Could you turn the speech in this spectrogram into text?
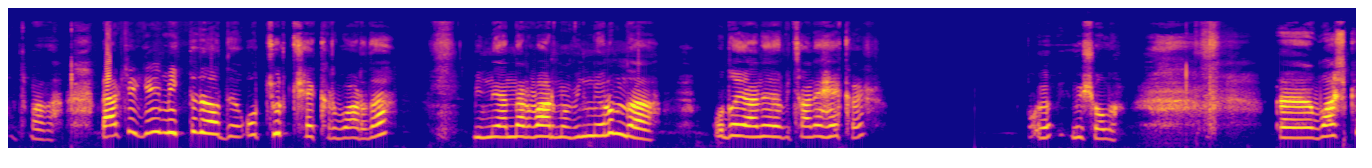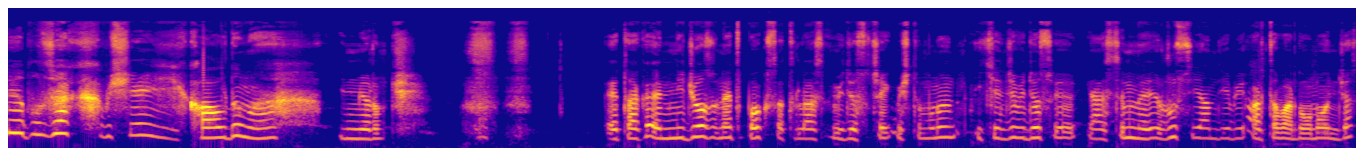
Tutmadı. Belki Gaming'di de adı. O Türk hacker bu arada. Bilmeyenler var mı bilmiyorum da. O da yani bir tane hacker. Onu bilmiş olun. Ee, başka yapılacak bir şey kaldı mı? Bilmiyorum ki. Evet arkadaşlar Nijoz Netbox hatırlarsın videosu çekmiştim. Bunun ikinci videosu gelsin mi? Rusyan diye bir harita vardı onu oynayacağız.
